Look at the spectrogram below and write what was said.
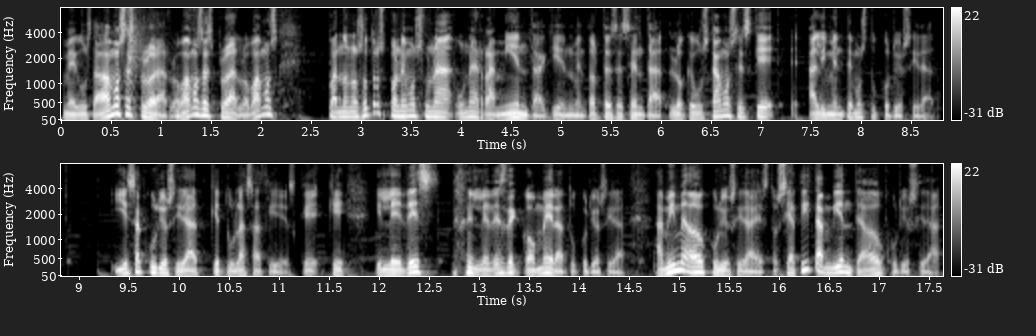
Me gusta. Vamos a explorarlo, vamos a explorarlo. Vamos. Cuando nosotros ponemos una, una herramienta aquí en Mentor 360, lo que buscamos es que alimentemos tu curiosidad y esa curiosidad que tú la sacies, que, que le, des, le des de comer a tu curiosidad. A mí me ha dado curiosidad esto. Si a ti también te ha dado curiosidad,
